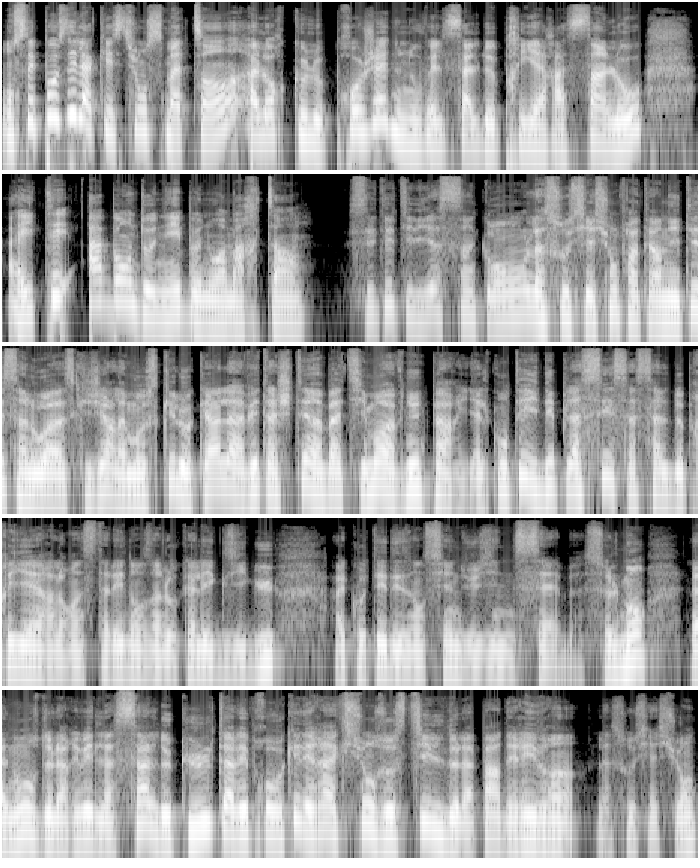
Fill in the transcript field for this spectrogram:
On s'est posé la question ce matin alors que le projet de nouvelle salle de prière à Saint-Lô a été abandonné, Benoît Martin. C'était il y a cinq ans, l'association Fraternité Saint-Loise qui gère la mosquée locale avait acheté un bâtiment avenue de Paris. Elle comptait y déplacer sa salle de prière, alors installée dans un local exigu à côté des anciennes usines Seb. Seulement, l'annonce de l'arrivée de la salle de culte avait provoqué des réactions hostiles de la part des riverains. L'association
